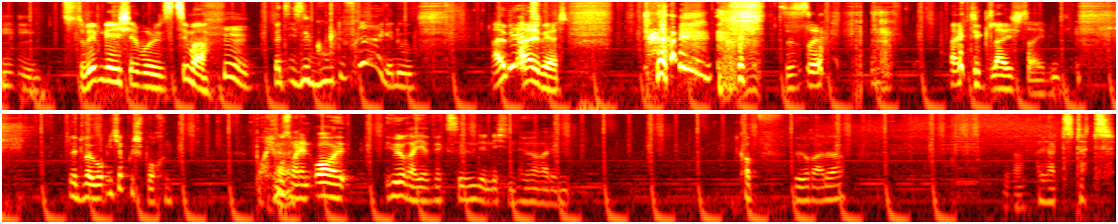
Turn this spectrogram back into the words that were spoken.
Hm, zu wem gehe ich denn wohl ins Zimmer? Hm, das ist eine gute Frage, du. Albert? Albert. das ist äh, beide gleichzeitig. Das war überhaupt nicht abgesprochen. Boah, ich Ja. muss mal den Ohrhörer hier wechseln. Den nicht den Hörer, den Kopfhörer da. Weil das.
